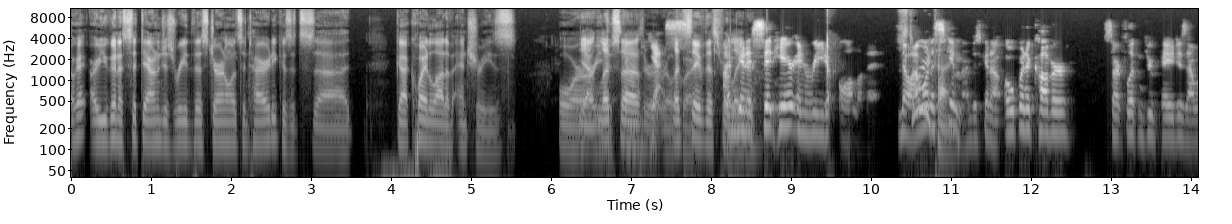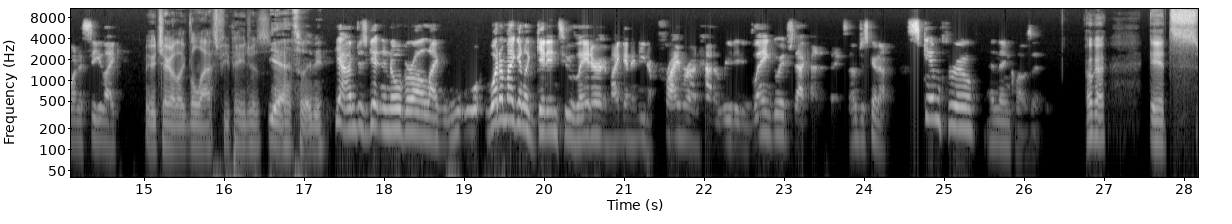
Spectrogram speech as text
Okay, are you going to sit down and just read this journal in its entirety because it's uh, got quite a lot of entries? Or Yeah, are you let's, just uh, through yes. it real Let's quick? save this for I'm later. gonna sit here and read all of it. No, I want to skim. I'm just gonna open a cover, start flipping through pages. I want to see like, Maybe check out like the last few pages. Yeah, that's what I mean. yeah, I'm just getting an overall like, w- what am I gonna get into later? Am I gonna need a primer on how to read a new language? That kind of thing. So I'm just gonna skim through and then close it. Okay, it's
